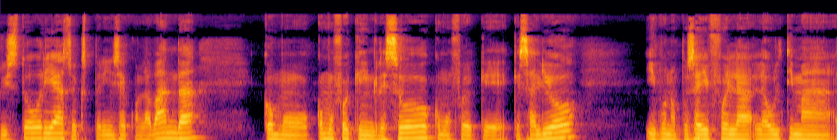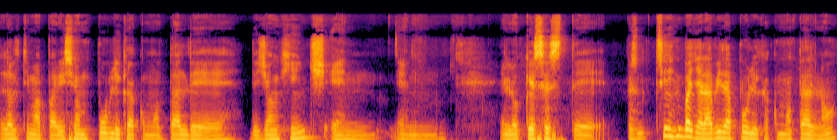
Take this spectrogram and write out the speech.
historia, su experiencia con la banda, cómo, cómo fue que ingresó, cómo fue que, que salió. Y bueno, pues ahí fue la, última, la última aparición pública como tal de, John Hinch en, en, lo que es este, pues sí, vaya, la vida pública como tal, ¿no?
